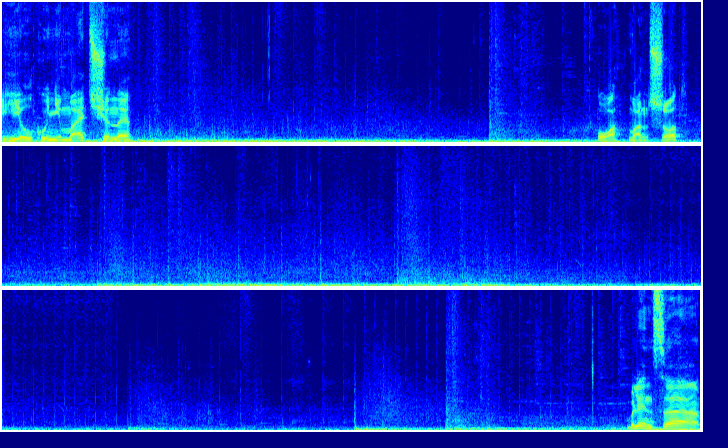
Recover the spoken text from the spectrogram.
гілку Німеччини. О, ваншот. Блін, це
